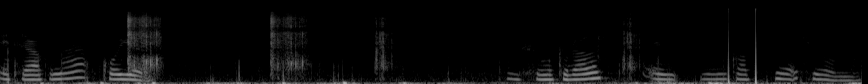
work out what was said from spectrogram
etrafına koyuyorum. Şunu kıralım. Evin kapısı şey olmaz.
